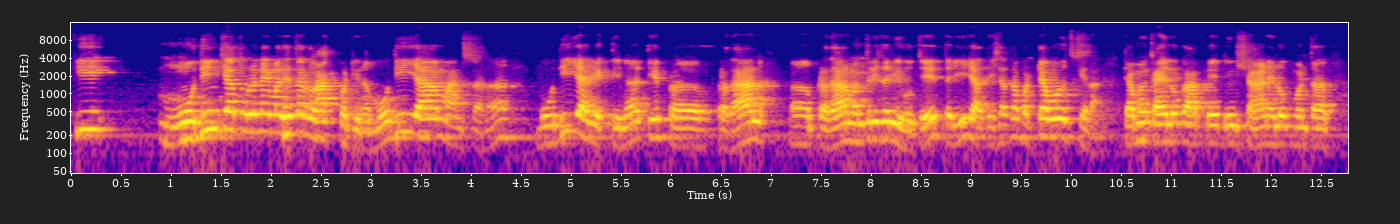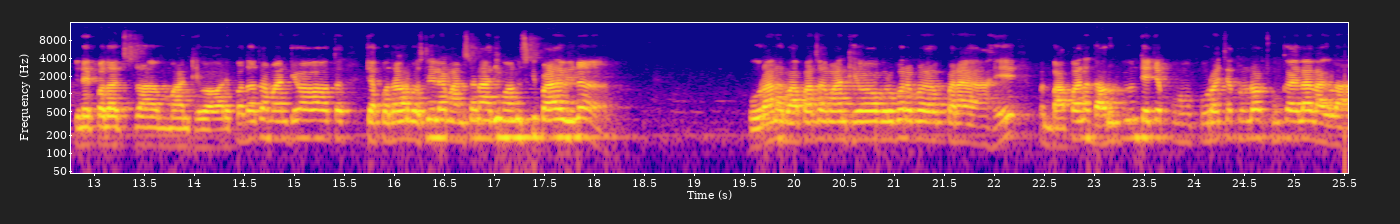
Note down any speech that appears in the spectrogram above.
की मोदींच्या तुलनेमध्ये तर लाख पटीनं मोदी या माणसानं मोदी या व्यक्तीनं ते प्र, प्रधान प्रधानमंत्री जरी होते तरी या देशाचा बट्ट्याबोळच केला. त्यामुळे काही लोक आपले दीड शहाणे लोक म्हणतात की नाही पदाचा मान ठेवावा. अरे पदाचा मान ठेवावा तर त्या पदावर बसलेल्या माणसानं आधी माणुसकी पाळावी ना. पोरानं बापाचा मान ठेवावा बरोबर परा आहे पण बापानं दारू पिऊन त्याच्या पोराच्या तोंडावर थुंकायला लागला.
